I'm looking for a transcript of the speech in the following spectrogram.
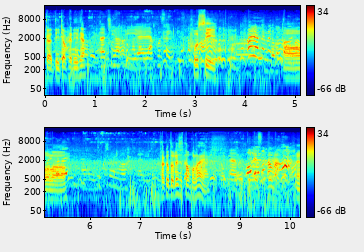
cái tí cho phải đi thế pussy. Ồ là ta có tôi lấy tông vào lại lấy sẽ tăng là ừ.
